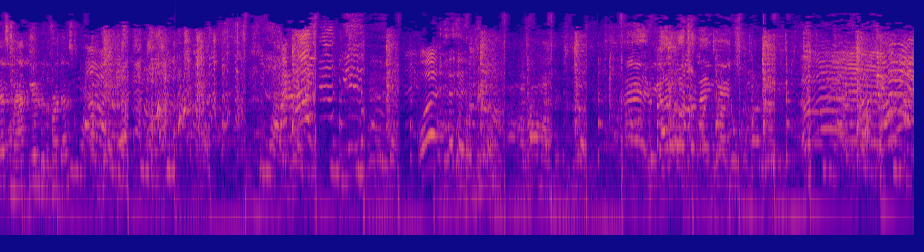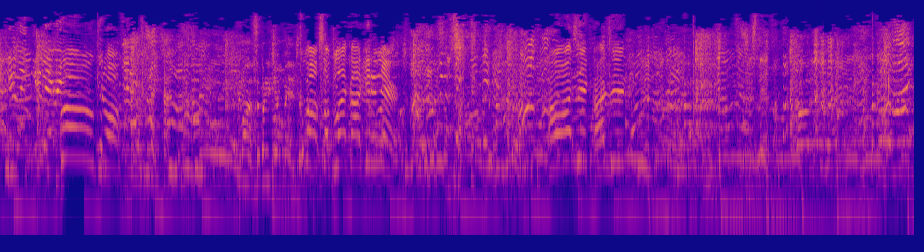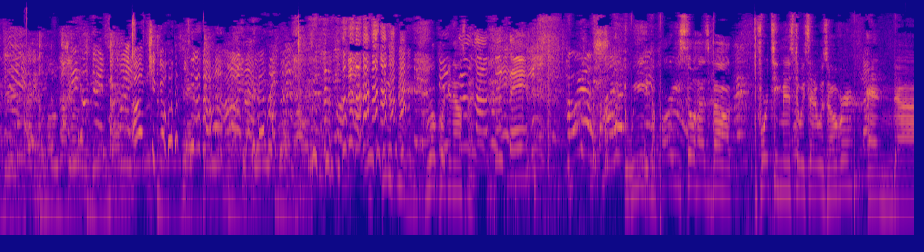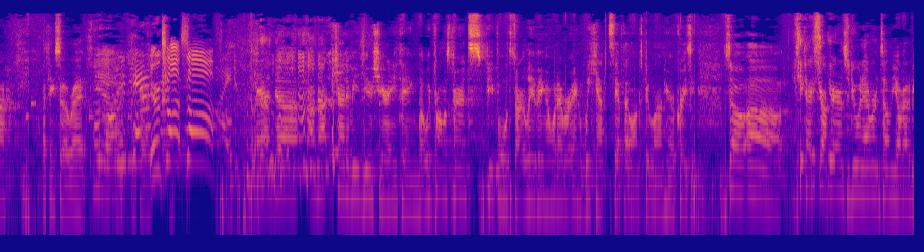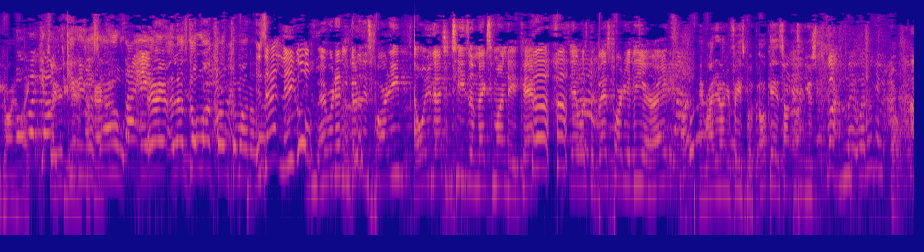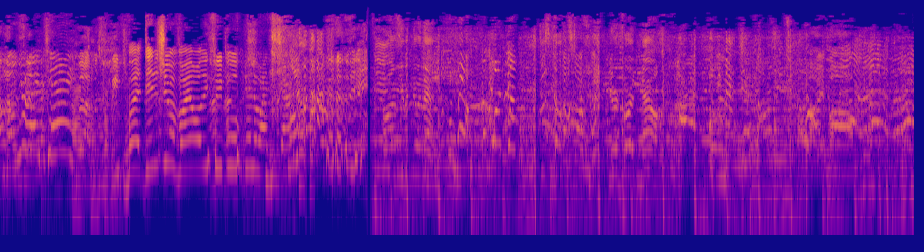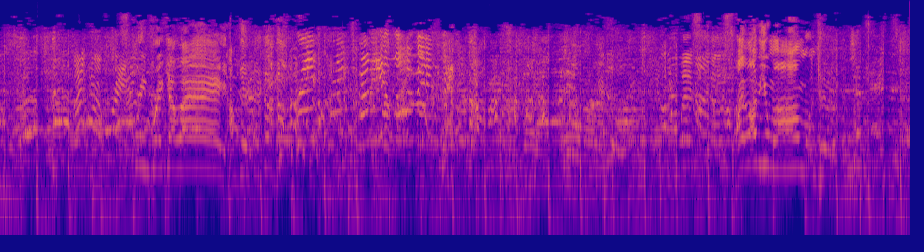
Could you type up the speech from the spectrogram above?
desk. Matthew to the front desk. What? Hey, we gotta watch your language. Boo! Get off! Come on, somebody jump in. Come on, real quick announcement. We the party still has about 14 minutes till we said it was over, and uh, I think so, right? Yeah. Okay. Your clocks off. And uh, I'm not trying to be douchey or anything, but we promised parents people would start leaving and whatever, and we can't stay up that long because people around here are crazy. So uh, text your parents or do whatever and tell them y'all got to be gone in like So you're 15 kicking minutes, us okay? out. Hey, let's go walk home. Come on. Is that legal? Whoever didn't go to this party, I want you guys to tease them next Monday, okay? Say it was the best party of the year, right? And write it on your Facebook. Okay, the song continues. Oh. I don't know. All right, send this back. But didn't you invite all these people? How long have you been doing that? What the? Just go. You're recording now. Hi, mom. Spring break LA. I'm getting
